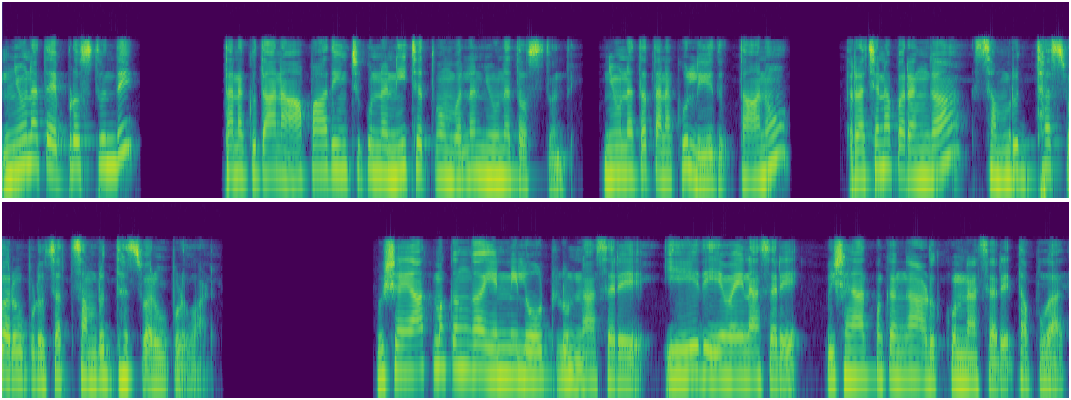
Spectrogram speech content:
న్యూనత ఎప్పుడు వస్తుంది? తనకు తాను ఆపాదించుకున్న నీచత్వం వల్ల న్యూనత వస్తుంది. న్యూనత తనకు లేదు. తాను రచన పరంగా సమృద్ధ స్వరూపుడు సత్ సమృద్ధ స్వరూపుడు వాడు. విషయాత్మకంగా ఎన్ని లోట్లున్నా సరే ఏది ఏమైనా సరే విషయాత్మకంగా అడుక్కున్నా సరే తప్పు కాదు.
